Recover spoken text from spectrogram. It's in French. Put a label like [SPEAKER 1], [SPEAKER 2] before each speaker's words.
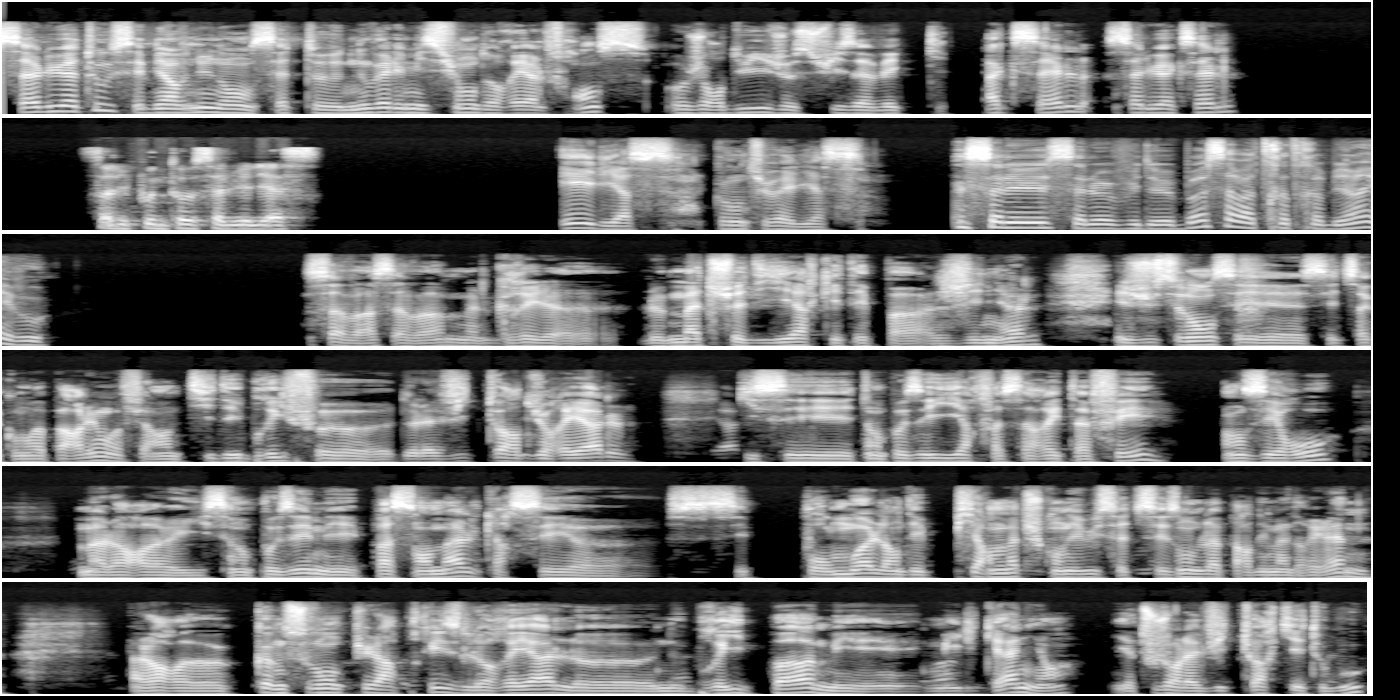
[SPEAKER 1] Salut à tous et bienvenue dans cette nouvelle émission de Real France. Aujourd'hui, je suis avec Axel. Salut Axel.
[SPEAKER 2] Salut Punto, salut Elias.
[SPEAKER 1] Et Elias. Comment tu vas Elias?
[SPEAKER 3] Salut, salut à vous deux. Bah, ça va très très bien et vous?
[SPEAKER 1] Ça va, ça va, malgré le, match d'hier qui était pas génial. Et justement, c'est de ça qu'on va parler. On va faire un petit débrief euh, de la victoire du Real qui s'est imposée hier face à Retafe, 1-0. Mais alors, euh, il s'est imposé, mais pas sans mal, car c'est euh, c'est pour moi l'un des pires matchs qu'on ait eu cette saison de la part des Madrilènes. Alors, euh, comme souvent depuis la reprise, le Real ne brille pas, mais mais il gagne. Hein. Il y a toujours la victoire qui est au bout,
